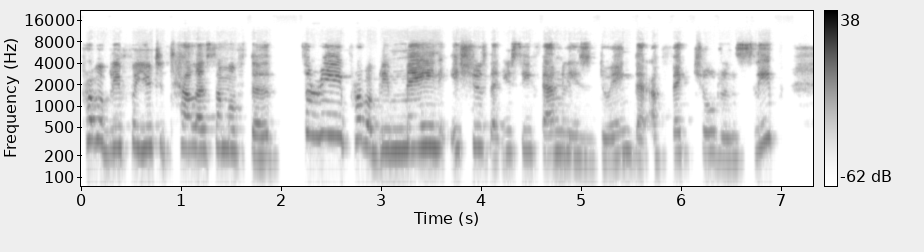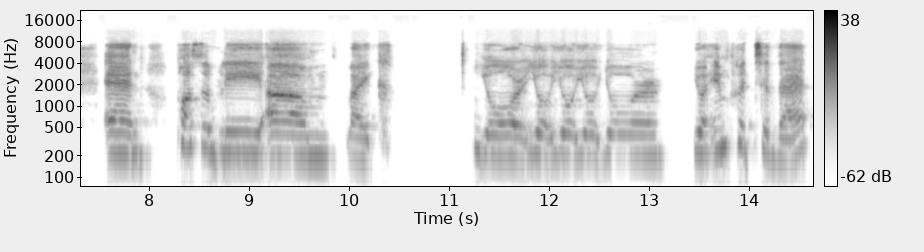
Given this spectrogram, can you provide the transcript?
probably for you to tell us some of the three probably main issues that you see families doing that affect children's sleep and possibly um like your your your your your your input to that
